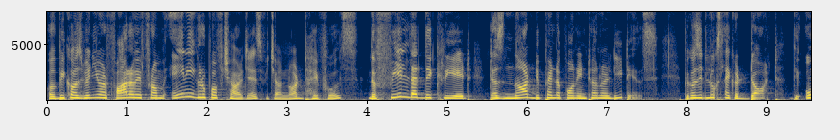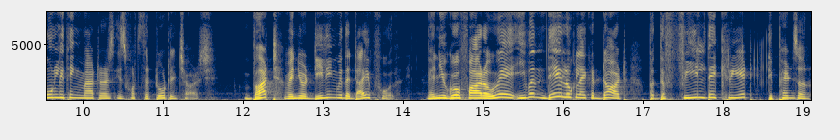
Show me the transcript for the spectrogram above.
Well, because when you are far away from any group of charges, which are not dipoles, the field that they create does not depend upon internal details because it looks like a dot. The only thing matters is what's the total charge. But when you're dealing with a dipole, when you go far away, even they look like a dot, but the field they create depends on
